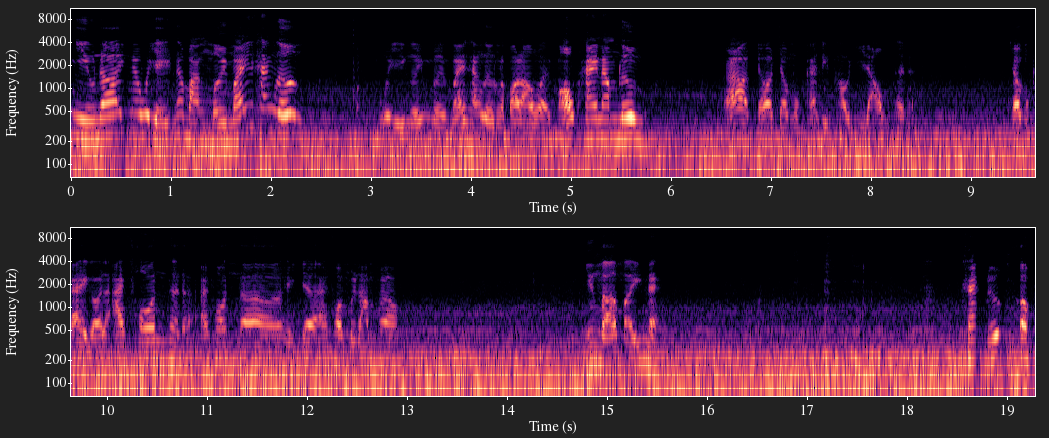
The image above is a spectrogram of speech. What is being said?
nhiều nơi nghe quý vị nó bằng mười mấy tháng lương. Quý vị nghĩ mười mấy tháng lương là bao lâu rồi? Một hai năm lương. À, cho cho một cái điện thoại di động thôi đó. Cho một cái gọi là iPhone thôi đó. iPhone uh, hiện giờ iPhone 15 phải không? Nhưng mà ở Mỹ nè. Khác nước không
